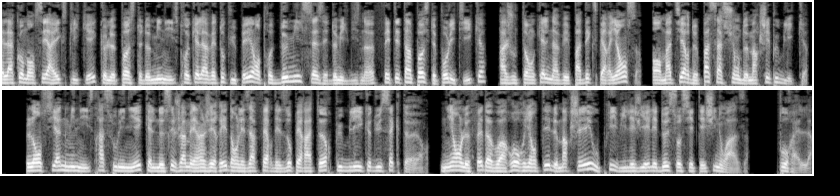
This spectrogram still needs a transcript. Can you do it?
Elle a commencé à expliquer que le poste de ministre qu'elle avait occupé entre 2016 et 2019 était un poste politique, ajoutant qu'elle n'avait pas d'expérience, en matière de passation de marché public. L'ancienne ministre a souligné qu'elle ne s'est jamais ingérée dans les affaires des opérateurs publics du secteur, niant le fait d'avoir orienté le marché ou privilégié les deux sociétés chinoises. Pour elle,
